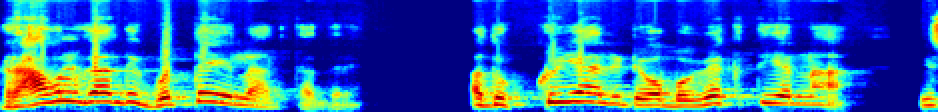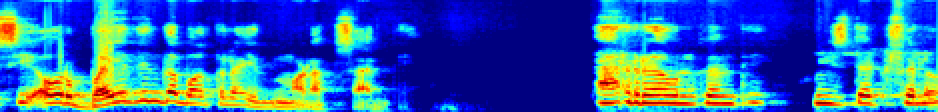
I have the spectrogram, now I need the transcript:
ರಾಹುಲ್ ಗಾಂಧಿ ಗೊತ್ತೇ ಇಲ್ಲ ಅಂತಂದ್ರೆ ಅದು ಕ್ರಿಯಾಲಿಟಿ ಒಬ್ಬ ವ್ಯಕ್ತಿಯನ್ನ ಇಸಿ ಅವ್ರ ಭಯದಿಂದ ಮಾತ್ರ ಇದು ಮಾಡಕ್ ಸಾಧ್ಯ. ಯಾರು Rahul Gandhi? Who is that fellow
